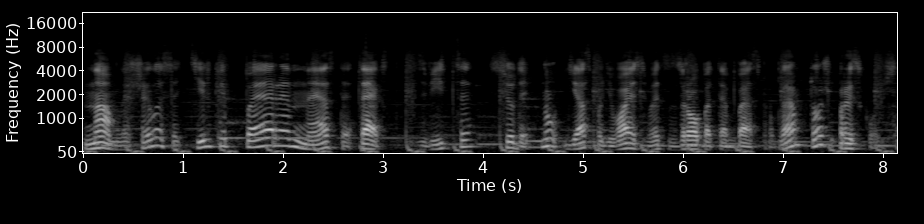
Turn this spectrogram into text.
Нам лишилося тільки перенести текст звідси сюди. Ну, я сподіваюся, ви це зробите без проблем, тож прискорюся.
